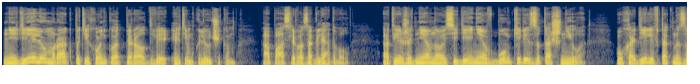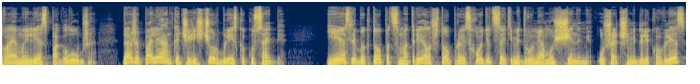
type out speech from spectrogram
Неделю мрак потихоньку отпирал дверь этим ключиком, опасливо заглядывал. От ежедневного сидения в бункере затошнило. Уходили в так называемый лес поглубже. Даже полянка чересчур близко к усадьбе. Если бы кто подсмотрел, что происходит с этими двумя мужчинами, ушедшими далеко в лес,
